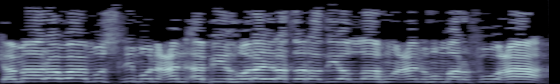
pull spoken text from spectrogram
كما روى مسلم عن أبي هريرة رضي الله عنه مرفوعا.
